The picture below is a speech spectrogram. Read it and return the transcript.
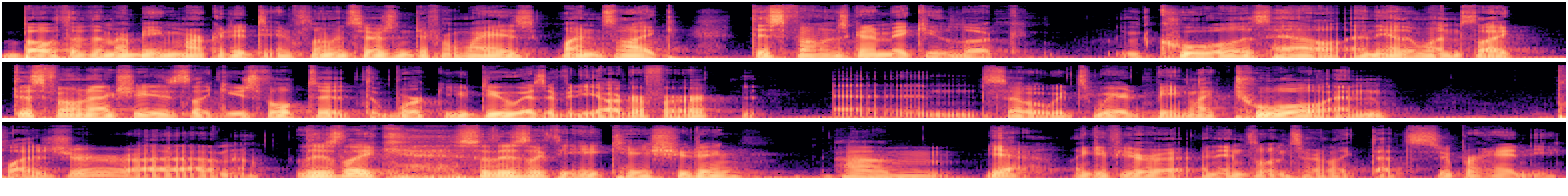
both of them are being marketed to influencers in different ways. One's like this phone's going to make you look cool as hell, and the other one's like this phone actually is like useful to the work you do as a videographer. And so it's weird being like tool and pleasure. I don't know. there's like so there's like the 8K shooting. Um, Yeah, like if you're a, an influencer, like that's super handy.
